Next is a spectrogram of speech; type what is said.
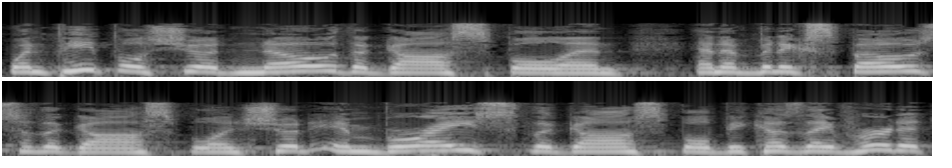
When people should know the gospel and, and have been exposed to the gospel and should embrace the gospel because they've heard it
